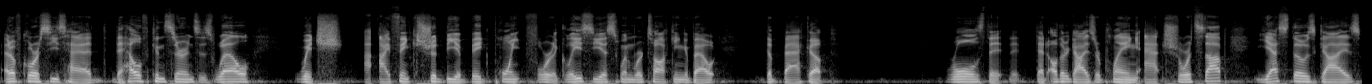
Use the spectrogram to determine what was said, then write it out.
And of course, he's had the health concerns as well, which I- I think should be a big point for Iglesias when we're talking about the backup roles that, that, that other guys are playing at shortstop. Yes, those guys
